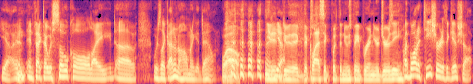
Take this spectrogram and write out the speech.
yeah, and, in fact, I was so cold. I uh, was like, I don't know how I'm gonna get down. Wow. You didn't Yeah. do the, the classic put the newspaper in your jersey? I bought a T-shirt at the gift shop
